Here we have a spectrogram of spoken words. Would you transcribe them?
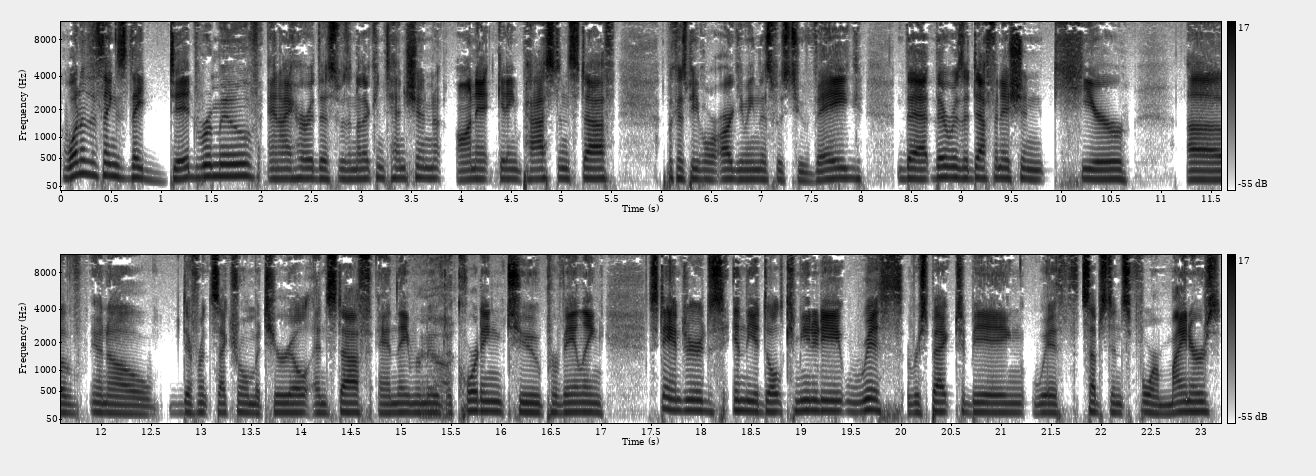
one of the things they did remove and i heard this was another contention on it getting passed and stuff because people were arguing this was too vague that there was a definition here of you know different sexual material and stuff and they removed yeah. according to prevailing standards in the adult community with respect to being with substance for minors.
